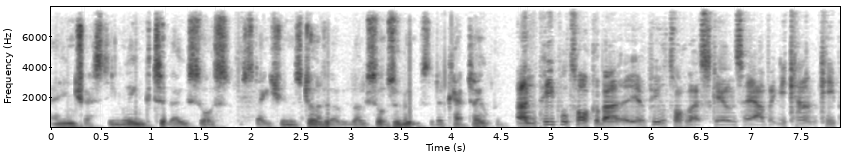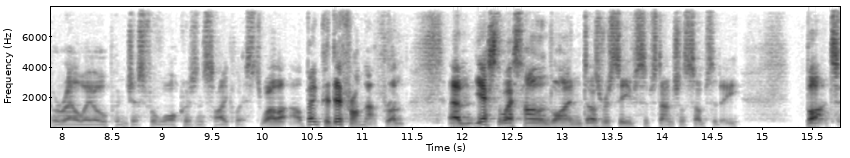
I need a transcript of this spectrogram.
an interesting link to those sorts of stations, to those, those sorts of routes that are kept open. And people talk about you know, people talk about scale and say, ah, but you can't keep a railway open just for walkers and cyclists. Well, I'll beg to differ on that front. Um, yes, the West Highland Line does receive substantial subsidy, but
